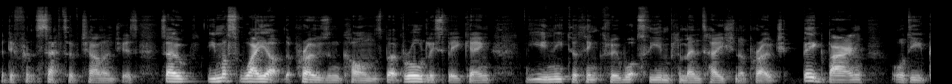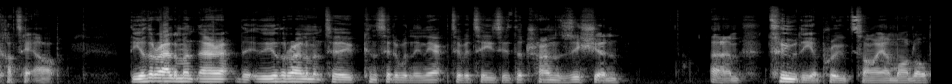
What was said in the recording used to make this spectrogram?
a different set of challenges. So you must weigh up the pros and cons. But broadly speaking you need to think through what's the implementation approach. Big bang or do you cut it up? The other element there the, the other element to consider within the activities is the transition um, to the approved SIAM model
